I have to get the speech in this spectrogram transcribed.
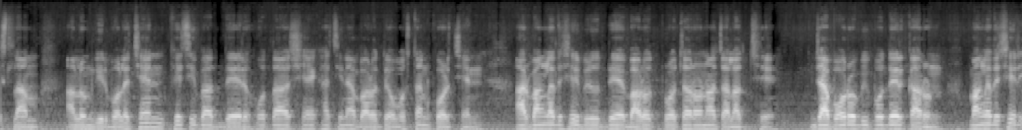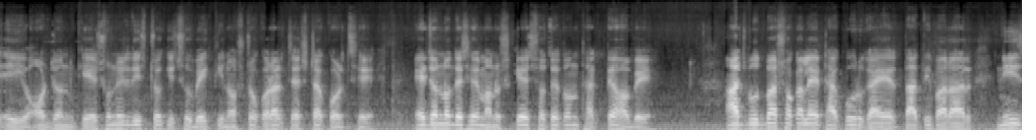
ইসলাম আলমগীর বলেছেন, ফেসিবাদদের হোতা শেখ হাসিনা ভারতে অবস্থান করছেন আর বাংলাদেশের বিরুদ্ধে ভারত প্রচারণা চালাচ্ছে। যা বড় বিপদের কারণ। বাংলাদেশের এই অর্জনকে সুনির্দিষ্ট কিছু ব্যক্তি নষ্ট করার চেষ্টা করছে। এজন্য দেশের মানুষকে সচেতন থাকতে হবে। আজ বুধবার সকালে ঠাকুর গায়ের তাঁতিপাড়ার নিজ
